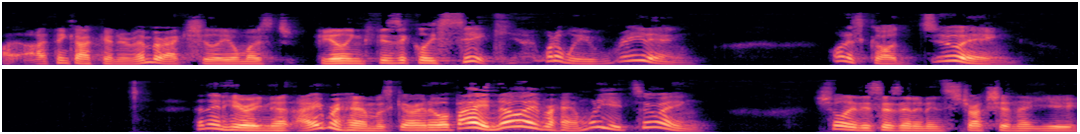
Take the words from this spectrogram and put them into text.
I, I think I can remember actually almost feeling physically sick. What are we reading? What is God doing? And then hearing that Abraham was going to obey. No, Abraham, what are you doing? Surely this isn't an instruction that you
